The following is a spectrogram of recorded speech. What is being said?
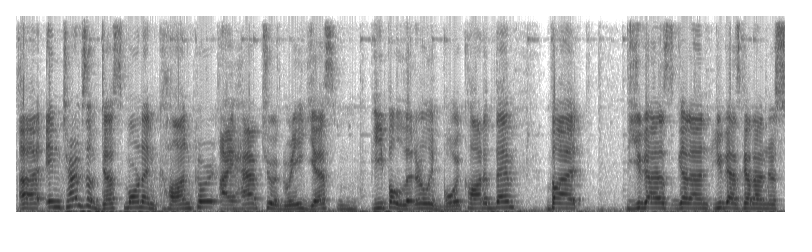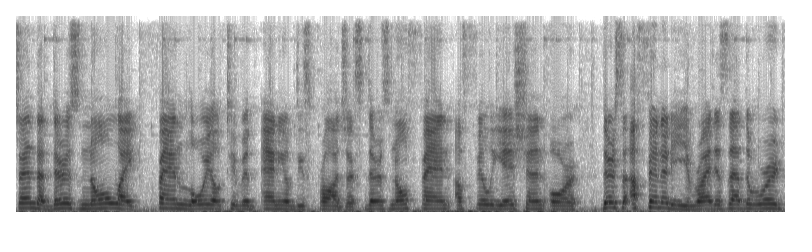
Uh, in terms of Dustborn and Concord, I have to agree. Yes, people literally boycotted them, but you guys gotta you guys gotta understand that there is no like fan loyalty with any of these projects. There's no fan affiliation or there's affinity right? Is that the word?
